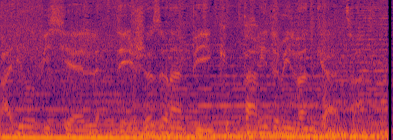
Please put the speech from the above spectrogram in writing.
radio officielle des Jeux olympiques Paris 2024.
